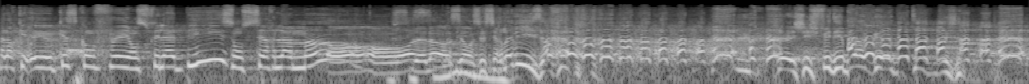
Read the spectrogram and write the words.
Alors euh, qu'est-ce qu'on fait? On se fait la bise? On se serre la main? Oh, oh, oh là là, on se serre la bise. je, je fais des blagues.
